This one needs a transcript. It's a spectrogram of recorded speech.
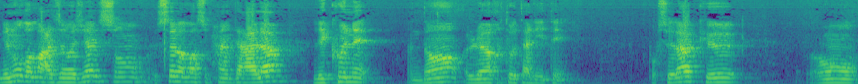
les noms d'Allah Azzawajal sont, seul Allah subhanahu wa ta'ala les connaît dans leur totalité. Pour cela que on,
